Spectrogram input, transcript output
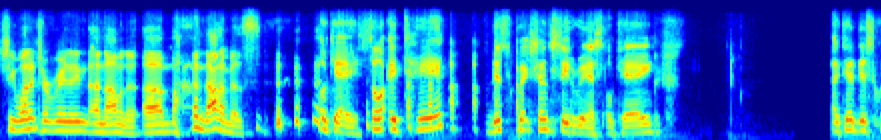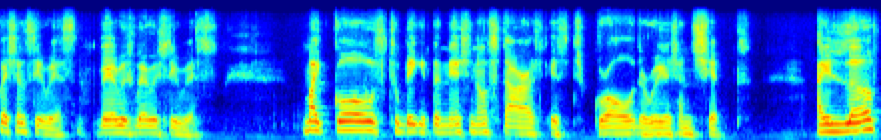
She wanted to remain anonymous. Um, anonymous. okay, so I take this question serious. Okay. I take this question serious. Very, very serious. My goals to be international stars is to grow the relationship. I love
